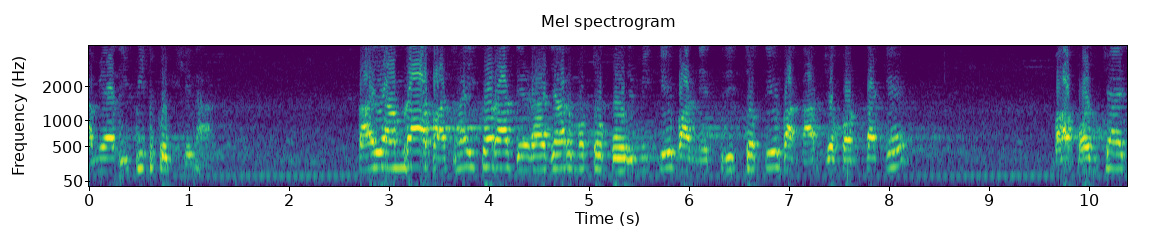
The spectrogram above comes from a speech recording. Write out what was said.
আমি আর রিপিট করছি না। তাই আমরা বাছাই করা দেড় হাজার মতো কর্মীকে বা নেতৃত্বকে বা কার্যকর্তাকে বা পঞ্চায়েত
